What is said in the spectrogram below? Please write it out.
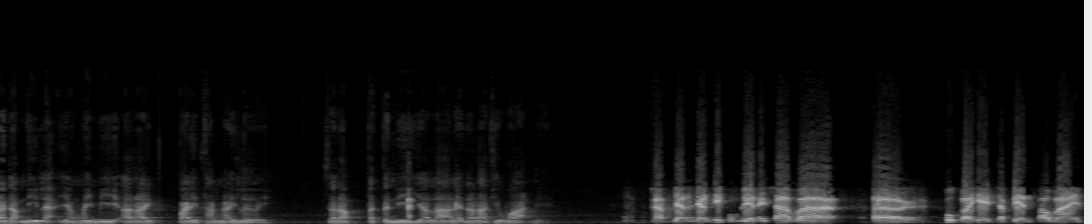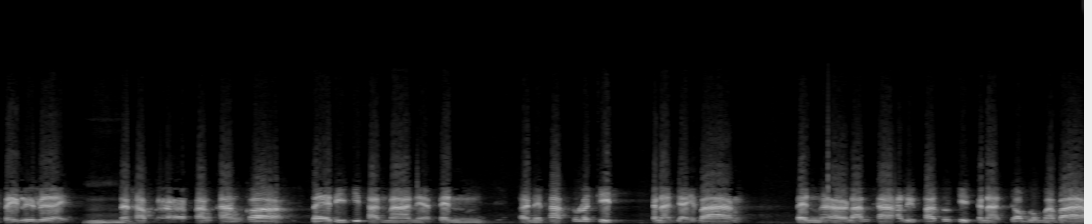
ระดับนี้แหละ ยังไม่มีอะไรไปทางไหนเลยสำหรับปัตตานียะลาและนราธิวาสเนี่ยครับอย่างอย่างที่ผมเรียนให้ทราบว่าเอ่อ ผู้ก่อเหตุจะเปลี่ยนเป้าหมายไปเรื่อยอืมๆนะครับเอ่อบางครั้งก็ในอดีตที่ผ่านมาเนี่ยเป็นเอ่อในภาคธุรกิจขนาดใหญ่บ้าง เป็นเอ่อร้านค้าหรือภาคธุรกิจขนาดย่อมลงมาบ้าง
